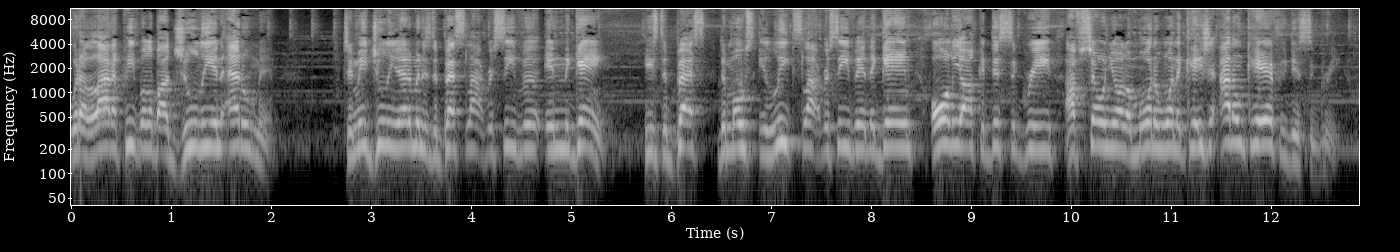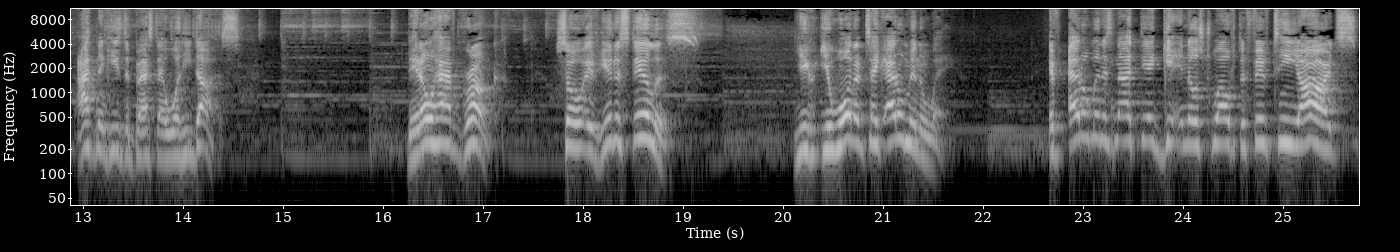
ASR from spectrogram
with a lot of people about Julian Edelman. To me, Julian Edelman is the best slot receiver in the game. He's the best, the most elite slot receiver in the game. All of y'all could disagree. I've shown you on a more than one occasion. I don't care if you disagree. I think he's the best at what he does. They don't have Gronk. So if you're the Steelers, you, you want to take Edelman away. If Edelman is not there getting those 12 to 15 yards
